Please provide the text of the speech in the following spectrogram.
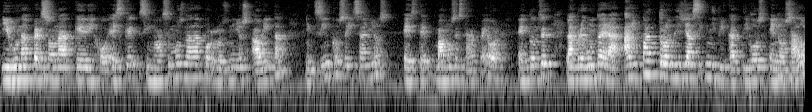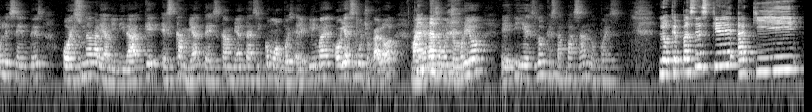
y hubo una persona que dijo, es que si no hacemos nada por los niños ahorita, en 5 o 6 años, este, vamos a estar peor. Entonces, la pregunta era, ¿hay patrones ya significativos en los adolescentes o es una variabilidad que es cambiante, es cambiante, así como pues el clima, hoy hace mucho calor, mañana hace mucho frío, eh, y es lo que está pasando, pues. Lo que pasa es que aquí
